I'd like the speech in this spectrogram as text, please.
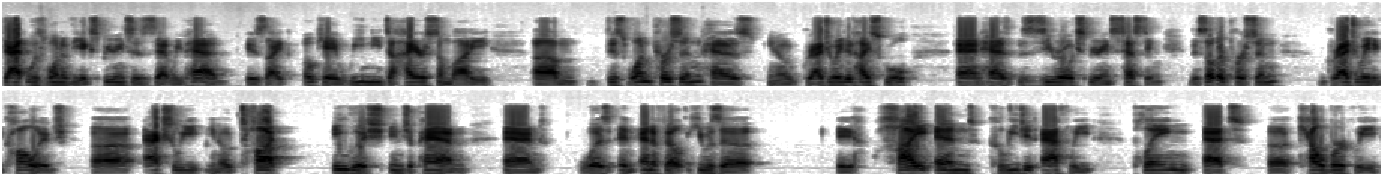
that was one of the experiences that we've had. Is like, okay, we need to hire somebody um, this one person has, you know, graduated high school and has zero experience testing. This other person graduated college, uh, actually, you know, taught English in Japan and was an NFL. He was a a high end collegiate athlete playing at uh, Cal Berkeley,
